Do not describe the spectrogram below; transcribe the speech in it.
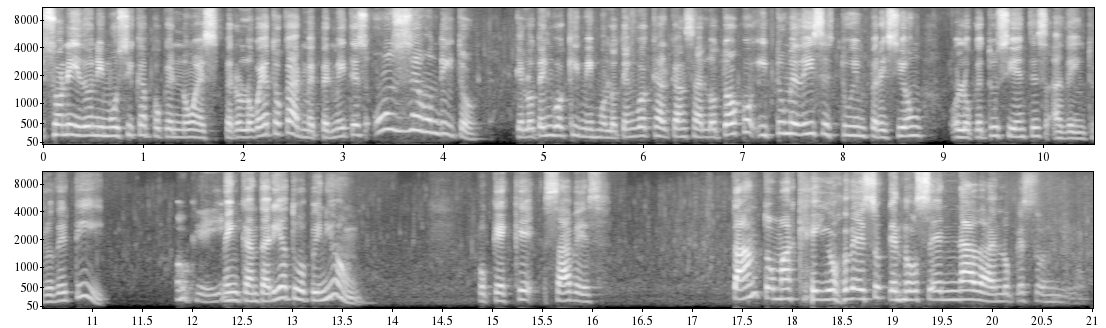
sonido ni música porque no es, pero lo voy a tocar. ¿Me permites un segundito? Que lo tengo aquí mismo, lo tengo que alcanzar, lo toco y tú me dices tu impresión o lo que tú sientes adentro de ti. Ok. Me encantaría tu opinión, porque es que, sabes, tanto más que yo de eso que no sé nada en lo que es sonido.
